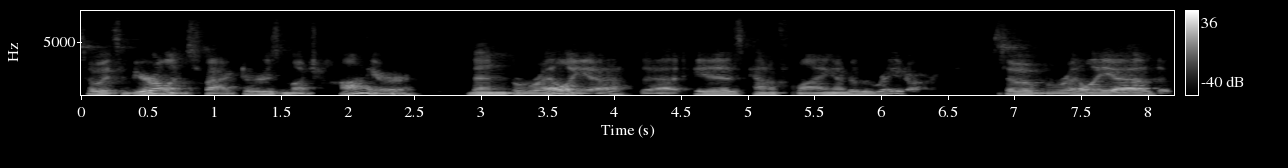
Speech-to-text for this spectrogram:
So its virulence factor is much higher than Borrelia that is kind of flying under the radar. so Borrelia, the,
